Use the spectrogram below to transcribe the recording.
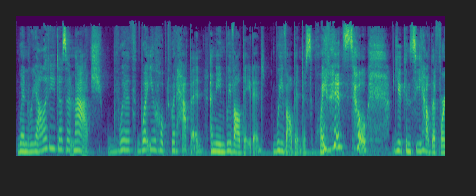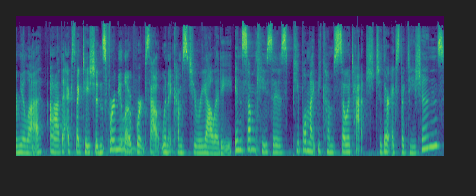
when reality doesn't match with what you hoped would happen. I mean, we've all dated, we've all been disappointed. So you can see how the formula, uh, the expectations formula works out when it comes to reality. In some cases, people might become so attached to their expectations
